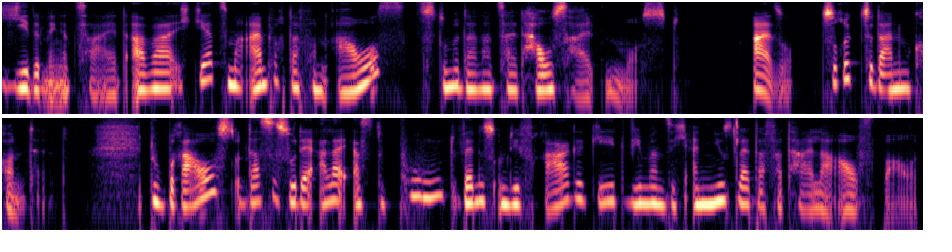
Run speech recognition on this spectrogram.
jede Menge Zeit. Aber ich gehe jetzt mal einfach davon aus, dass du mit deiner Zeit haushalten musst. Also, zurück zu deinem Content. Du brauchst, und das ist so der allererste Punkt, wenn es um die Frage geht, wie man sich einen Newsletter-Verteiler aufbaut.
